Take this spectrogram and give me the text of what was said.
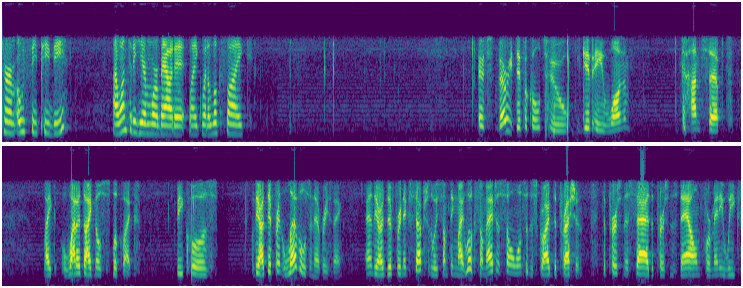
term OCPD. I wanted to hear more about it, like what it looks like. It's very difficult to give a one concept like what a diagnosis look like because there are different levels in everything and there are different exceptions the way something might look. So imagine someone wants to describe depression. The person is sad, the person's down for many weeks,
